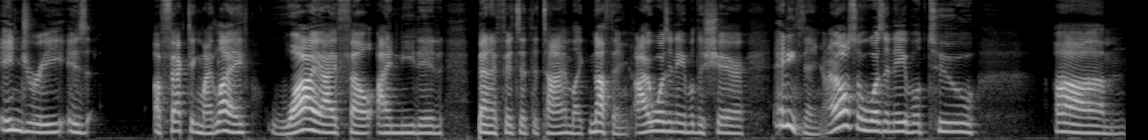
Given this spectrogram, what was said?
injury is affecting my life, why I felt I needed benefits at the time, like nothing. I wasn't able to share anything. I also wasn't able to um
